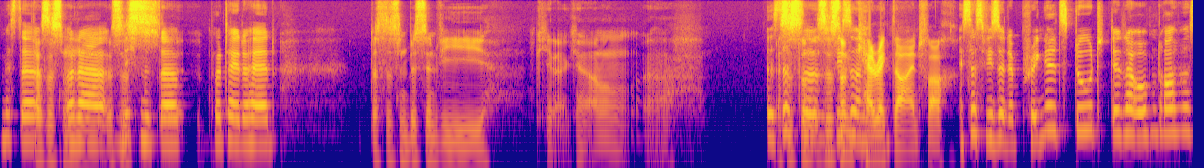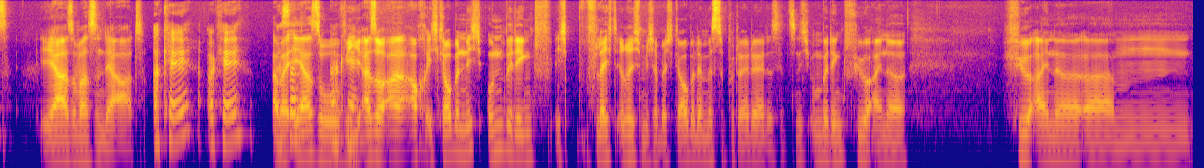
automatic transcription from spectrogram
Mr. Das ist ein- oder es nicht ist- Mr. Potato Head? Das ist ein bisschen wie, keine, keine Ahnung, äh, Ist es ist so, es ist wie so ein Charakter einfach. Ist das wie so der Pringles-Dude, der da oben drauf ist? Ja, sowas in der Art. Okay, okay. Aber eher so okay. wie, also äh, auch, ich glaube nicht unbedingt, ich, vielleicht irre ich mich, aber ich glaube, der Mr. Potato Head ist jetzt nicht unbedingt für eine, für eine ähm,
